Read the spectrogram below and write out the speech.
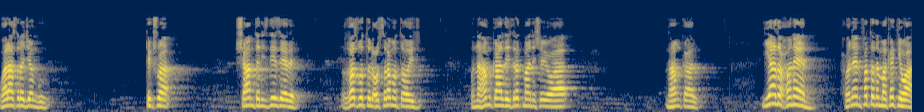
والا سره جنگو ټیک شو شام ته نږدې ځای ده غزوه العسره متوج په نهم کال هجرت باندې شوی و نام کال یا د حنین حنین فتح د مکه کې وا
